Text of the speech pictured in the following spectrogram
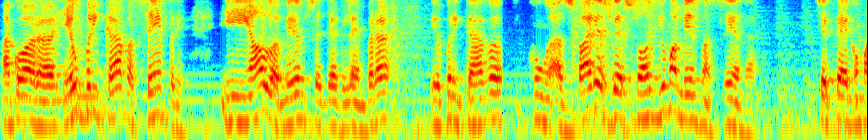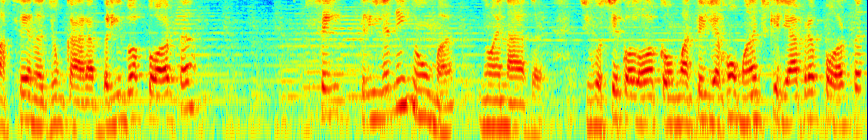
Agora, eu brincava sempre, em aula mesmo, você deve lembrar, eu brincava com as várias versões de uma mesma cena. Você pega uma cena de um cara abrindo a porta sem trilha nenhuma, não é nada. Se você coloca uma trilha romântica, ele abre a porta,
